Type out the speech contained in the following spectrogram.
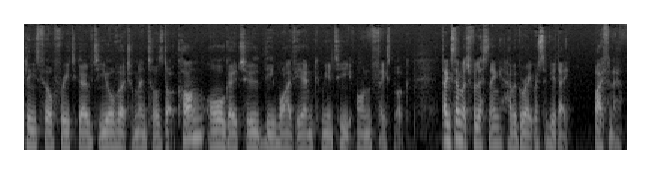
please feel free to go over to yourvirtualmentors.com or go to the YVM community on Facebook. Thanks so much for listening. Have a great rest of your day. Bye for now.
